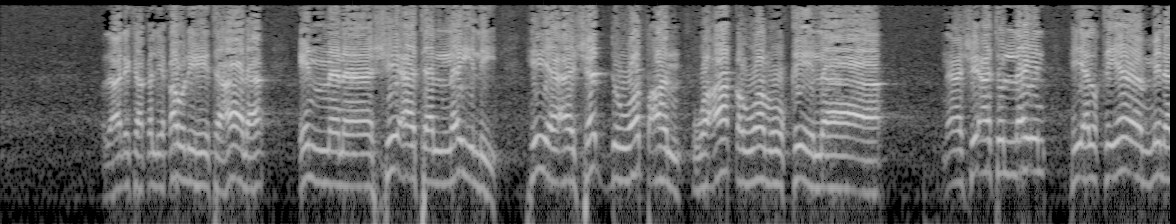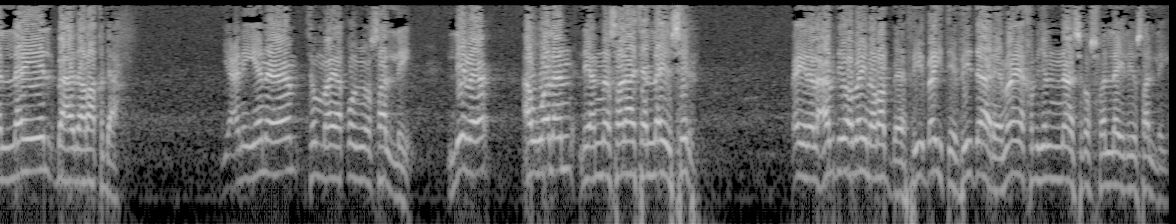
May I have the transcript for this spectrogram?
وذلك لقوله تعالى إن ناشئة الليل هي أشد وطئا وأقوم قيلا. ناشئة الليل هي القيام من الليل بعد رقدة. يعني ينام ثم يقوم يصلي. لما؟ اولا لأن صلاة الليل سر. بين العبد وبين ربه في بيته في داره ما يخرج للناس نصف الليل يصلي.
